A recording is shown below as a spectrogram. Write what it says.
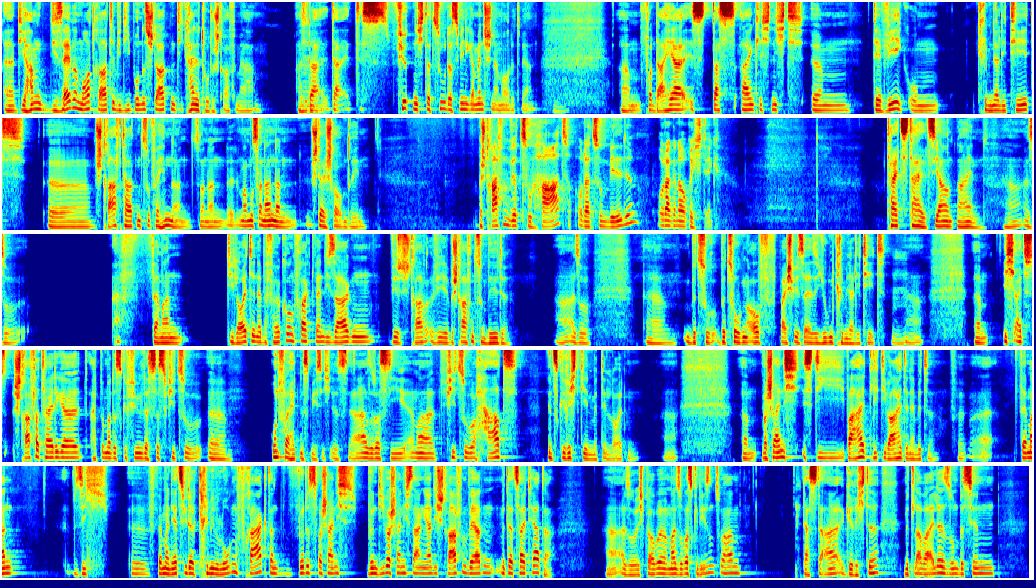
Äh, die haben dieselbe Mordrate wie die Bundesstaaten, die keine Todesstrafe mehr haben. Also mhm. da, da, das führt nicht dazu, dass weniger Menschen ermordet werden. Mhm. Ähm, von daher ist das eigentlich nicht ähm, der Weg, um Kriminalität äh, Straftaten zu verhindern, sondern äh, man muss an anderen Stellschrauben drehen. Bestrafen wir zu hart oder zu milde oder genau richtig? Teils, teils, ja und nein. Ja, also wenn man die Leute in der Bevölkerung fragt, werden die sagen, wir, straf, wir bestrafen zu milde. Ja, also ähm, bezogen auf beispielsweise Jugendkriminalität. Mhm. Ja. Ähm, ich als Strafverteidiger habe immer das Gefühl, dass das viel zu äh, unverhältnismäßig ist. Ja? Also dass die immer viel zu hart ins Gericht gehen mit den Leuten. Ja? Ähm, wahrscheinlich ist die Wahrheit, liegt die Wahrheit in der Mitte. Wenn man sich, äh, wenn man jetzt wieder Kriminologen fragt, dann würde es wahrscheinlich, würden die wahrscheinlich sagen, ja, die Strafen werden mit der Zeit härter. Ja, also ich glaube, mal sowas gelesen zu haben, dass da Gerichte mittlerweile so ein bisschen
